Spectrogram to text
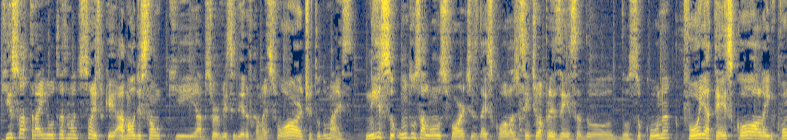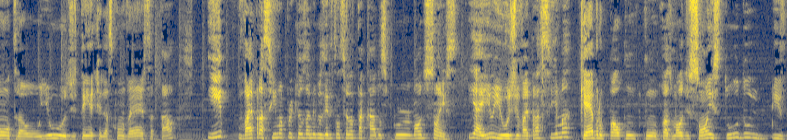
que isso atrai outras maldições, porque a maldição que absorver esse dedo fica mais forte e tudo mais. Nisso, um dos alunos fortes da escola já sentiu a presença do, do Sukuna, foi até a escola, encontra o Yuji, tem aquelas conversas e tal. E vai pra cima porque os amigos dele estão sendo atacados por maldições. E aí o Yuji vai pra cima, quebra o pau com, com, com as maldições, tudo, e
